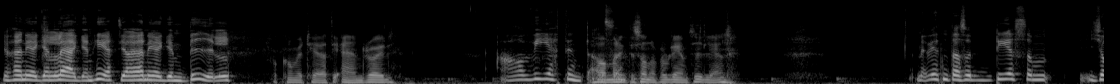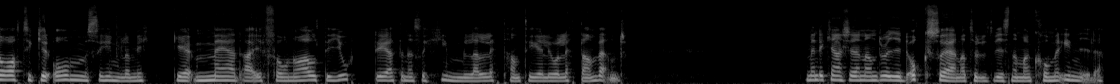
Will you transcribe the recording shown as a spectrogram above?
Jag har en egen lägenhet. Jag har en egen bil. Får konvertera till Android. Ja, vet inte Har alltså. man inte sådana problem tydligen. Men jag vet inte, alltså det som jag tycker om så himla mycket med iPhone och alltid gjort det är att den är så himla lätthanterlig och lättanvänd. Men det kanske en Android också är naturligtvis när man kommer in i det.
